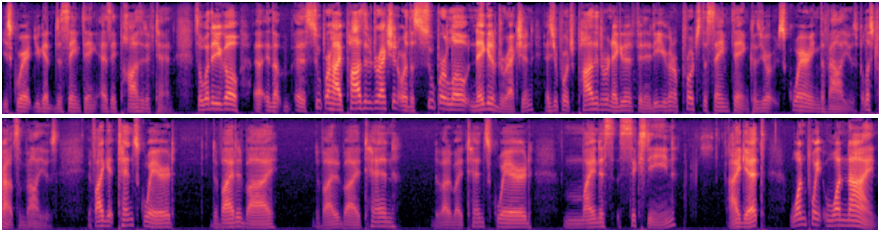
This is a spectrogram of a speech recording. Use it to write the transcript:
you square it, you get the same thing as a positive 10. So whether you go uh, in the uh, super high positive direction or the super low negative direction, as you approach positive or negative infinity, you're going to approach the same thing, because you're squaring the values. But let's try out some values if I get 10 squared divided by divided by 10 divided by 10 squared minus 16, I get 1.19.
